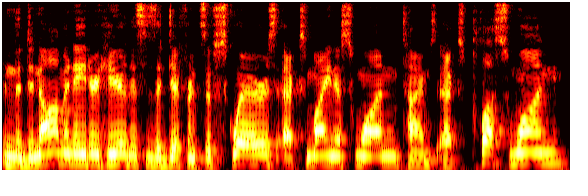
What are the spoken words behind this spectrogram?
In the denominator here, this is a difference of squares, x minus 1 times x plus 1.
